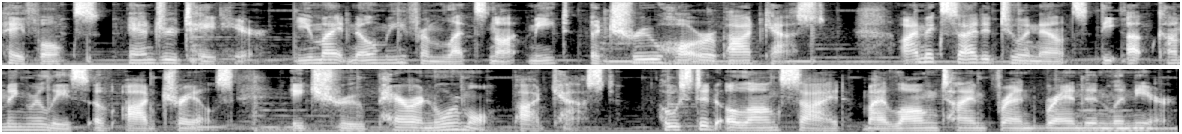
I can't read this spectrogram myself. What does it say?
Hey folks, Andrew Tate here. You might know me from Let's Not Meet, a true horror podcast. I'm excited to announce the upcoming release of Odd Trails, a true paranormal podcast, hosted alongside my longtime friend Brandon Lanier.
